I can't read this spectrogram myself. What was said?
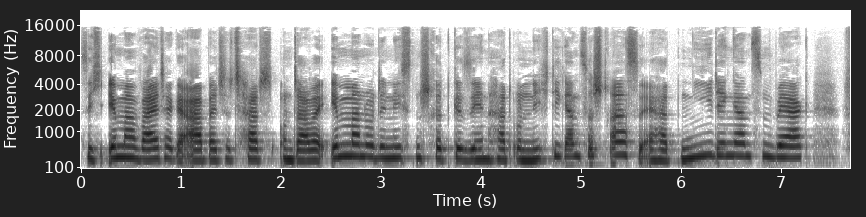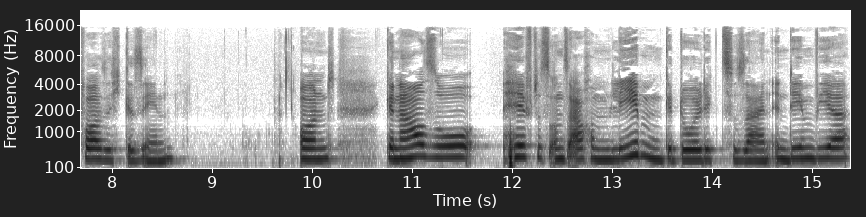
sich immer weiter gearbeitet hat und dabei immer nur den nächsten Schritt gesehen hat und nicht die ganze Straße. Er hat nie den ganzen Berg vor sich gesehen. Und genauso hilft es uns auch im Leben geduldig zu sein, indem wir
